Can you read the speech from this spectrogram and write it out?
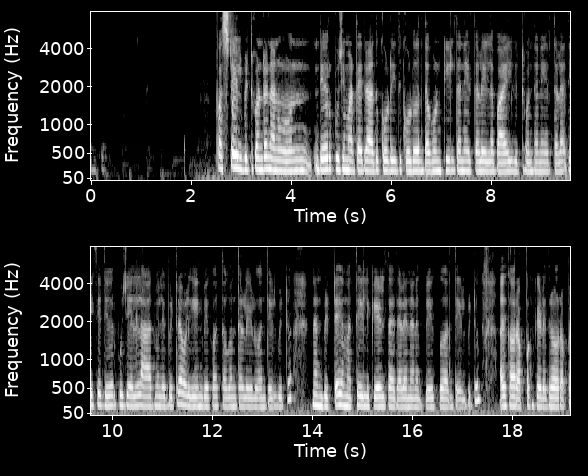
ఇంకో ಫಸ್ಟ್ ಇಲ್ಲಿ ಬಿಟ್ಕೊಂಡ್ರೆ ನಾನು ಒಂದು ದೇವ್ರ ಪೂಜೆ ಮಾಡ್ತಾ ಇದ್ರೆ ಅದು ಕೊಡು, ಇದು ಕೊಡು ಅಂತ ತಗೊಂಡು ಕೀಳ್ತಾನೆ ಇರ್ತಾಳೆ, ಇಲ್ಲ ಬಾಯಲ್ಲಿ ಇಟ್ಕೊತಾನೆ ಇರ್ತಾಳೆ. ಅದಕ್ಕೆ ದೇವ್ರ ಪೂಜೆ ಎಲ್ಲ ಆದಮೇಲೆ ಬಿಟ್ಟರೆ ಅವಳಿಗೆ ಏನು ಬೇಕೋ ಅದು ತಗೊತಾಳೆ ಹೇಳು ಅಂತ ಹೇಳ್ಬಿಟ್ಟು ನಾನು ಬಿಟ್ಟೆ. ಮತ್ತೆ ಇಲ್ಲಿ ಕೇಳ್ತಾ ಇದ್ದಾಳೆ, ನನಗೆ ಬೇಕು ಅಂತ ಹೇಳ್ಬಿಟ್ಟು, ಅದಕ್ಕೆ ಅವ್ರ ಅಪ್ಪನ ಕೇಳಿದ್ರು. ಅವ್ರ ಅಪ್ಪ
